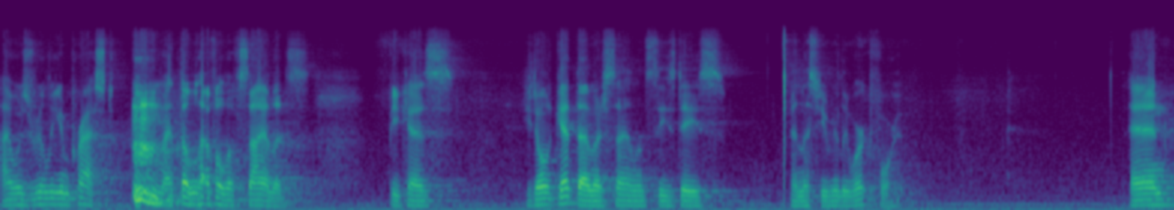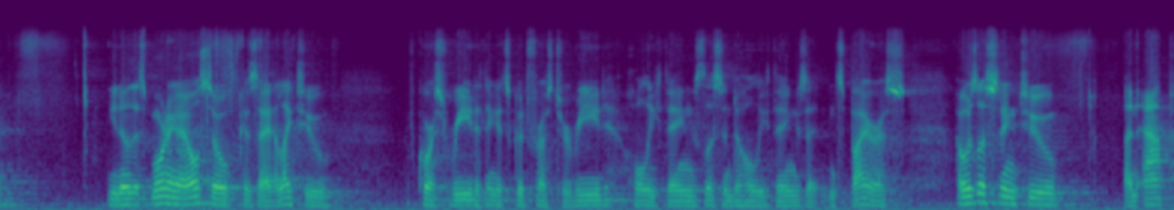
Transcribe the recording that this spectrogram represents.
I was really impressed at the level of silence because you don't get that much silence these days unless you really work for it. And you know, this morning I also, because I, I, like to, of course, read, I think it's good for us to read holy things, listen to holy things that inspire us. I was listening to an app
